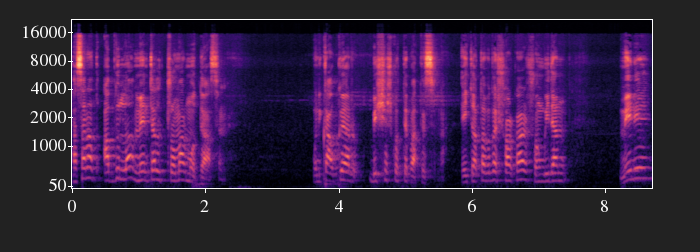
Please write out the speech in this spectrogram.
হাসানাত আবদুল্লাহ মেন্টাল ট্রমার মধ্যে আছেন। উনি কাউকে আর বিশ্বাস করতে পারতেছেন না। এই তত্ত্বাবধায়ক সরকার সংবিধান মেনে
